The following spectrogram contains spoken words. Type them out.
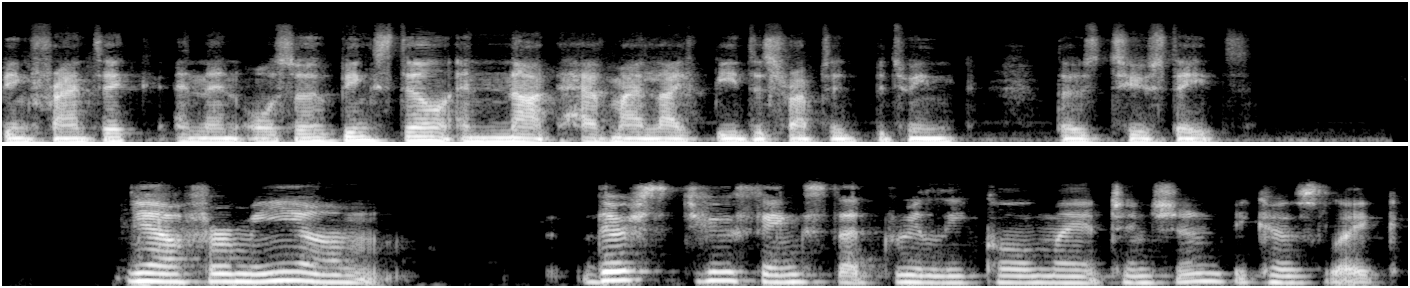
being frantic and then also being still and not have my life be disrupted between those two states. Yeah, for me, um, there's two things that really call my attention because like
